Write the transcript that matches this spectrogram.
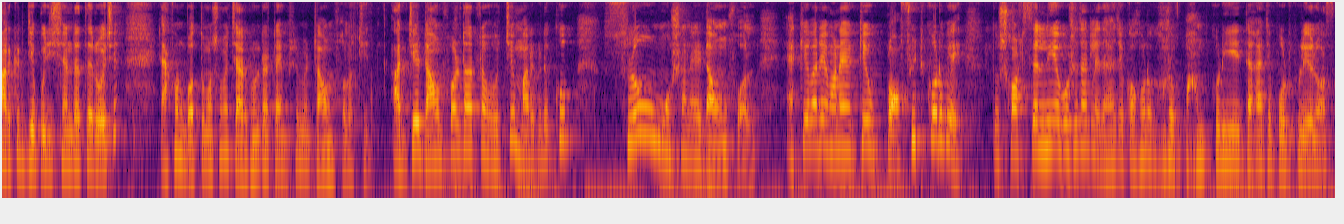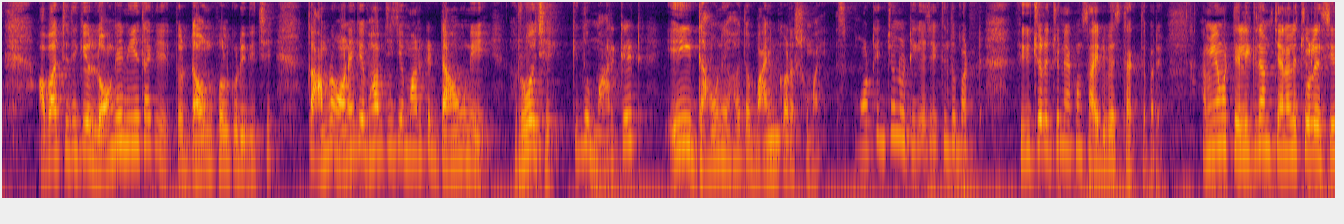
মার্কেট যে পজিশনটাতে রয়েছে, এখন বর্তমান সময় চার ঘণ্টার টাইম ফ্রেমে ডাউনফল হচ্ছে। আর যে ডাউনফলটা হচ্ছে মার্কেটে খুব স্লো মোশনে ডাউনফল একেবারে মানে কেউ প্রফিট করবে, তো শর্ট সেল নিয়ে বসে থাকলে দেখা যাচ্ছে কখনো কখনো পাম্প করিয়ে দেখা যাচ্ছে পোর্টফোলিও লস আবার যদি কেউ লংয়ে নিয়ে থাকে, তো ডাউনফল করে দিচ্ছে। তো আমরা অনেকে ভাবছি যে মার্কেট ডাউনে রয়েছে, কিন্তু মার্কেট এই ডাউনে হয়তো বাইং করার সময়। স্পটের জন্য ঠিক আছে, কিন্তু বাট ফিউচারের জন্য এখন সাইড বেস থাকতে পারে। আমি আমার টেলিগ্রাম চ্যানেলে চলে এসেছি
